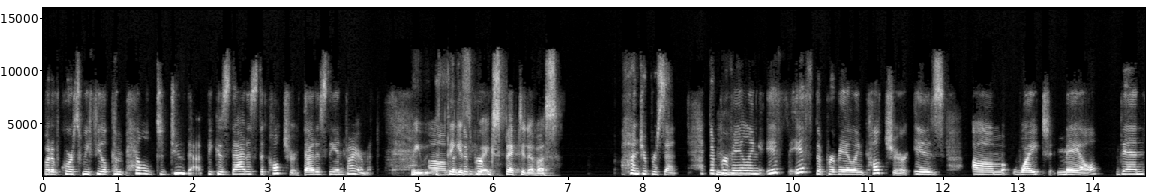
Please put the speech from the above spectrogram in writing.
But of course we feel compelled to do that because that is the culture that is the environment. We um, think it's per- expected of us 100% the mm-hmm. prevailing mm-hmm. if if the prevailing culture is um, white male then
